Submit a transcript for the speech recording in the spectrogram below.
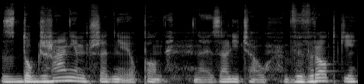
z dogrzaniem przedniej opony. Zaliczał wywrotki,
